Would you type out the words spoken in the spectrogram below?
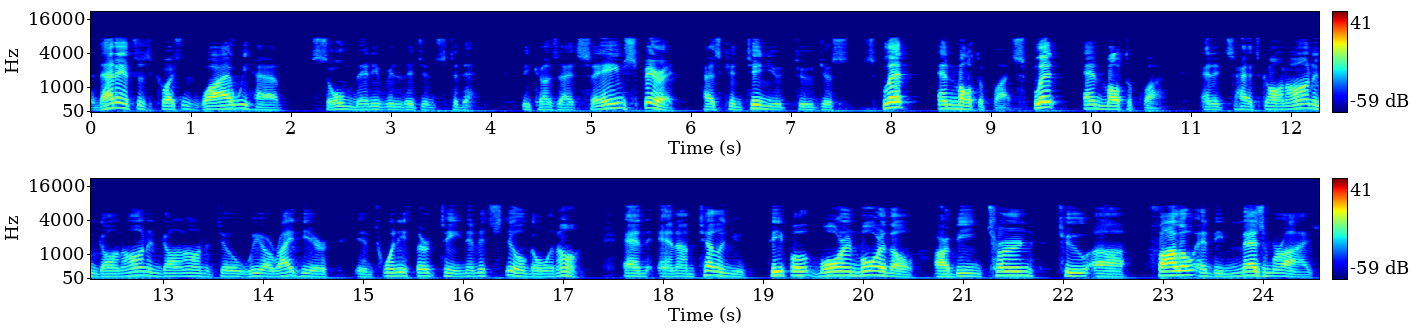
And that answers the question why we have so many religions today. Because that same spirit has continued to just split and multiply, split and multiply. And it has gone on and gone on and gone on until we are right here in 2013, and it's still going on. And, and I'm telling you, people more and more, though, are being turned to uh, follow and be mesmerized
